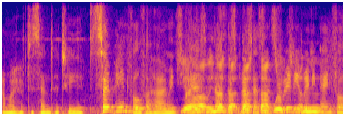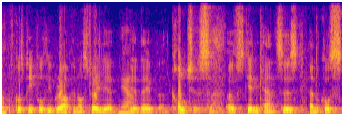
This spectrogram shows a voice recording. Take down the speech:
I might have to send her to you. It's So painful for her. I mean, she Yeah, goes I mean, and does that- this that- that- process. that and it's would- really, really painful. Of course, people who grow up in Australia, yeah, they're conscious of skin cancers, and of course,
